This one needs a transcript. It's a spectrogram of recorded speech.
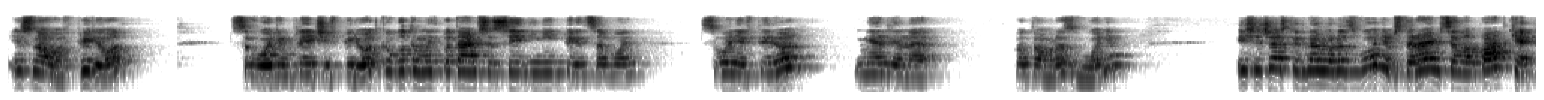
И снова вперед, сводим плечи вперед, как будто мы их пытаемся соединить перед собой. Сводим вперед, медленно потом разводим. И сейчас, когда мы разводим, стараемся лопатки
